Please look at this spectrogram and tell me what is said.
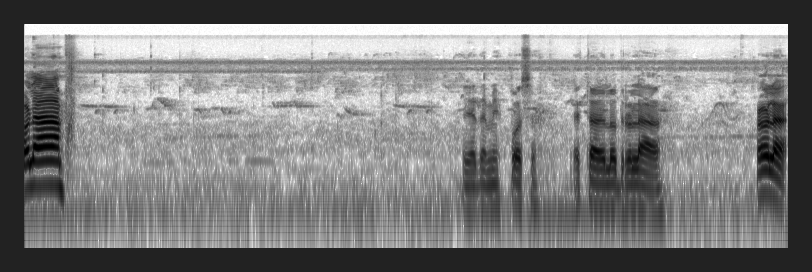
Hola. Allá está mi esposa. Está del otro lado. Hola.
